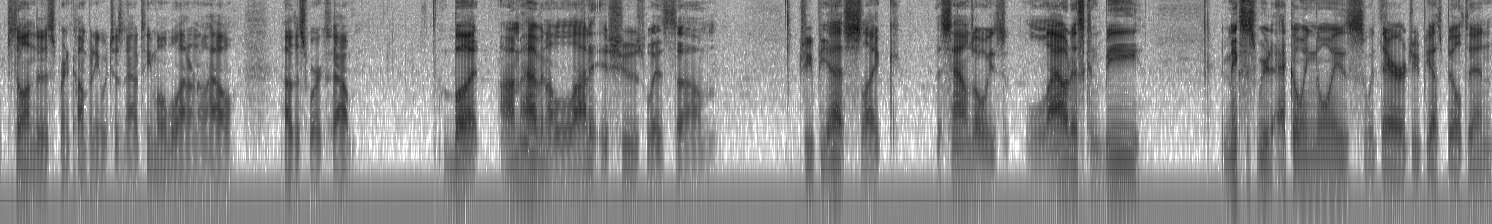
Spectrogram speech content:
I'm still under the Sprint company which is now T-Mobile. I don't know how how this works out but I'm having a lot of issues with um, GPS. Like the sound's always loud as can be. It makes this weird echoing noise with their GPS built in.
